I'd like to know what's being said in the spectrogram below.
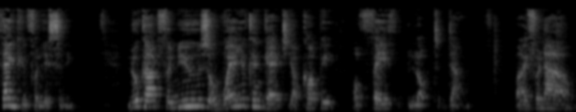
Thank you for listening. Look out for news on where you can get your copy of Faith Locked Down. Bye for now.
